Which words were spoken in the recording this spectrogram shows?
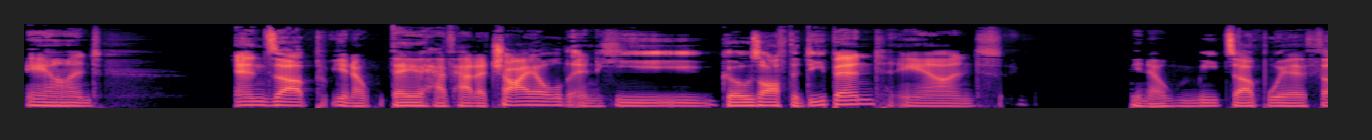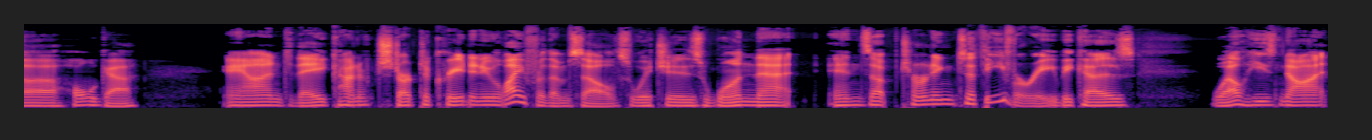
And ends up, you know, they have had a child and he goes off the deep end and, you know, meets up with uh, Holga and they kind of start to create a new life for themselves, which is one that ends up turning to thievery because, well, he's not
